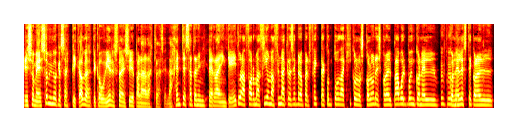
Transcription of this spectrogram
Eso, me, eso mismo que has explicado, que has explicado muy bien, eso también sirve para las clases. La gente está tan emperrada en que necesita una formación, hacer una clase pero perfecta, con todo aquí, con los colores, con el PowerPoint, con el, con el este, con el,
